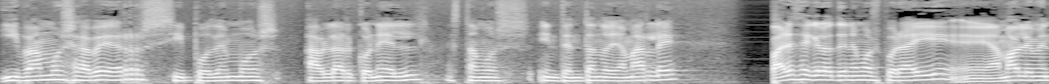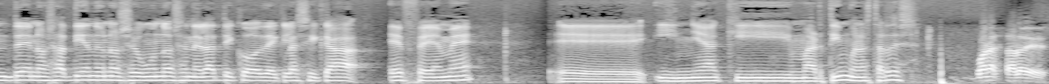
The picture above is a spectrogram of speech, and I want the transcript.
y vamos a ver si podemos hablar con él. Estamos intentando llamarle. Parece que lo tenemos por ahí. Eh, amablemente nos atiende unos segundos en el ático de Clásica FM. Eh, Iñaki Martín, buenas tardes. Buenas tardes.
